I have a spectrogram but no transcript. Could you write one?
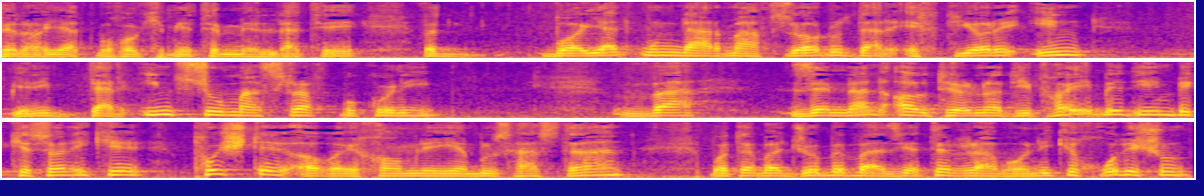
ولایت به حاکمیت ملته و باید اون نرم افزار رو در اختیار این یعنی در این سو مصرف بکنیم و ضمن آلترناتیو هایی بدیم به کسانی که پشت آقای خامنه ای امروز هستن با توجه به وضعیت روانی که خودشون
